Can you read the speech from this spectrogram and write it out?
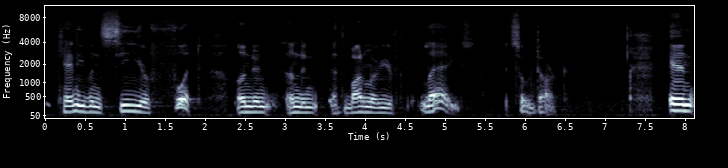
You can't even see your foot under, under at the bottom of your legs. It's so dark. And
